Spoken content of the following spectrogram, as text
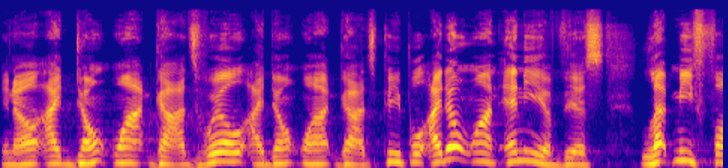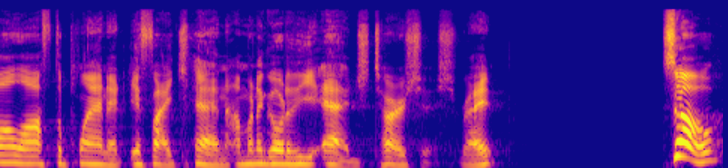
You know, I don't want God's will. I don't want God's people. I don't want any of this. Let me fall off the planet if I can. I'm going to go to the edge, Tarshish, right? So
